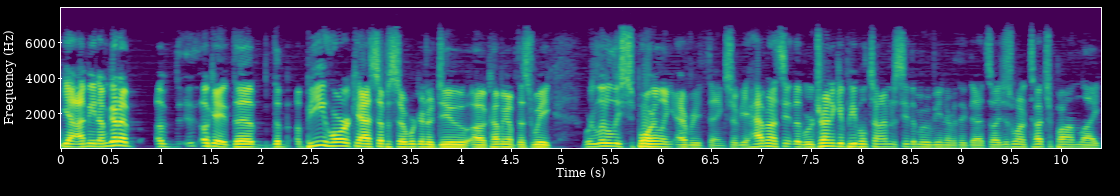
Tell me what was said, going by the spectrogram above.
Yeah, I mean, I'm gonna. Uh, okay, the the B horrorcast episode we're gonna do uh, coming up this week. We're literally spoiling everything. So if you have not seen it, we're trying to give people time to see the movie and everything like that. So I just want to touch upon like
